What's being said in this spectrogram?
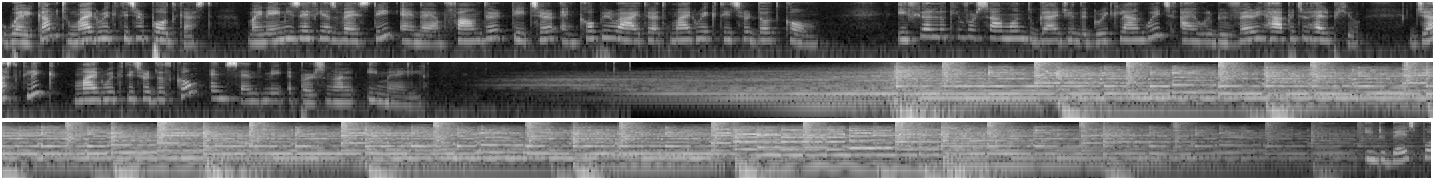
Welcome to My Greek Teacher Podcast. My name is Efia Vesti and I am founder, teacher, and copywriter at mygreekteacher.com. If you are looking for someone to guide you in the Greek language, I will be very happy to help you. Just click mygreekteacher.com and send me a personal email.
